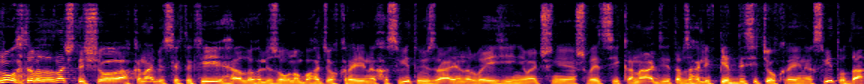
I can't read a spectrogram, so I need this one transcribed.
Ну, треба зазначити, що канабіс як такий легалізовано в багатьох країнах світу: Ізраїлі, Норвегії, Німеччині, Швеції, Канаді та взагалі в 50 країнах світу да,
